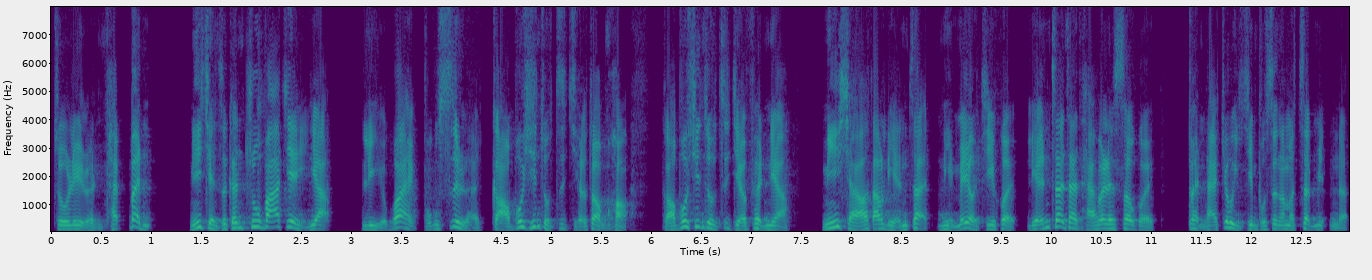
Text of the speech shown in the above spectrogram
朱立伦太笨，你简直跟猪八戒一样。里外不是人，搞不清楚自己的状况，搞不清楚自己的分量。你想要当连战，你没有机会。连战在台湾的社会本来就已经不是那么正面了。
